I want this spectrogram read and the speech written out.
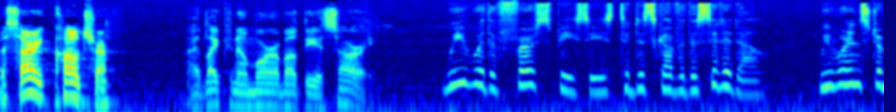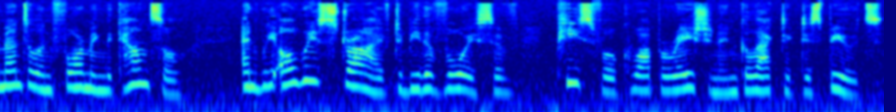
Asari culture. I'd like to know more about the Asari. We were the first species to discover the Citadel. We were instrumental in forming the Council, and we always strive to be the voice of peaceful cooperation in galactic disputes.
